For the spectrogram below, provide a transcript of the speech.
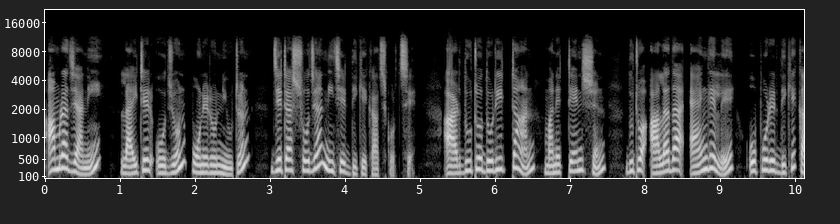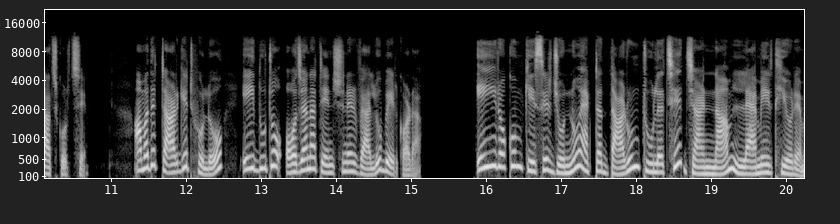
আমরা জানি লাইটের ওজন পনেরো নিউটন, যেটা সোজা নিচের দিকে কাজ করছে। আর দুটো দড়ির টান মানে টেনশন, দুটো আলাদা অ্যাঙ্গেলে ওপরের দিকে কাজ করছে। আমাদের টার্গেট হলো এই দুটো অজানা টেনশনের ভ্যালু বের করা। এই রকম কেসের জন্য একটা দারুণ টুল আছে যার নাম ল্যামের থিওরেম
